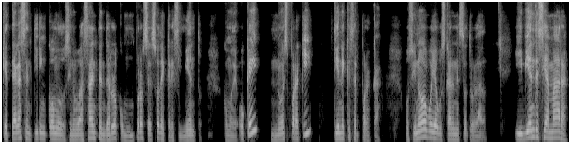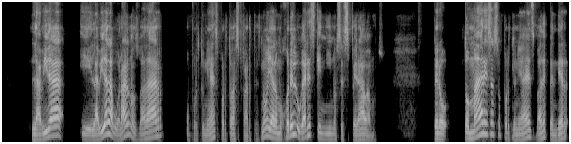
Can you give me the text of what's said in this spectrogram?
que te haga sentir incómodo, sino vas a entenderlo como un proceso de crecimiento, como de, ok, no es por aquí, tiene que ser por acá. O si no, voy a buscar en este otro lado. Y bien decía Mara, la vida y la vida laboral nos va a dar oportunidades por todas partes, ¿no? Y a lo mejor en lugares que ni nos esperábamos. Pero tomar esas oportunidades va a depender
